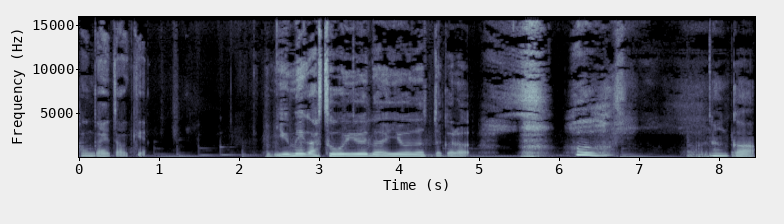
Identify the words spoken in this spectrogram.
考えたわけ。夢がそういう内容だったから。はあ。なんか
